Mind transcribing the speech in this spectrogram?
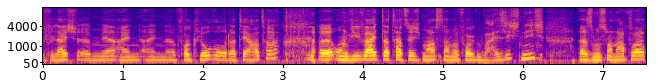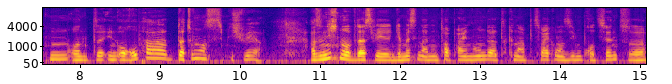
vielleicht äh, mehr ein, ein äh, Folklore oder Theater. Und wie weit da tatsächlich Maßnahmen erfolgen, weiß ich nicht. Das muss man abwarten. Und in Europa, da tun wir uns ziemlich schwer. Also nicht nur, dass wir gemessen an den Top 100 knapp 2,7 Prozent äh,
